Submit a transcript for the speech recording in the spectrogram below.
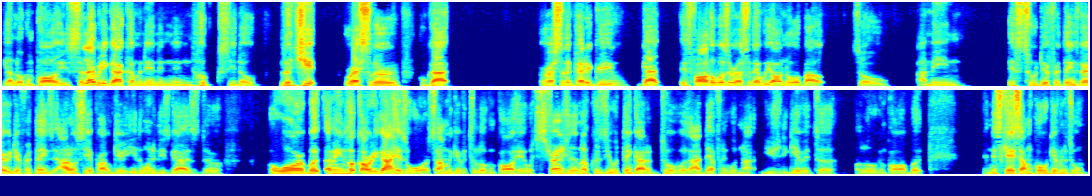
You got Logan Paul, he's a celebrity guy coming in, and, and Hook's you know legit wrestler who got wrestling pedigree. Got his father was a wrestler that we all know about. So I mean, it's two different things, very different things. I don't see a problem giving either one of these guys the award. But I mean, Hook already got his award, so I'm gonna give it to Logan Paul here, which is strangely enough because you would think out of the two of us, I definitely would not usually give it to Logan Paul, but in this case, I'm cool giving it to him.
